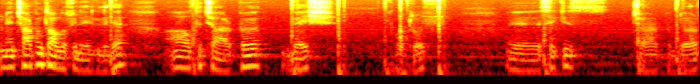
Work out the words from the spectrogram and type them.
Örneğin çarpım tablosu ile ilgili de 6 çarpı 5 30 e, 8 çarpı 4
